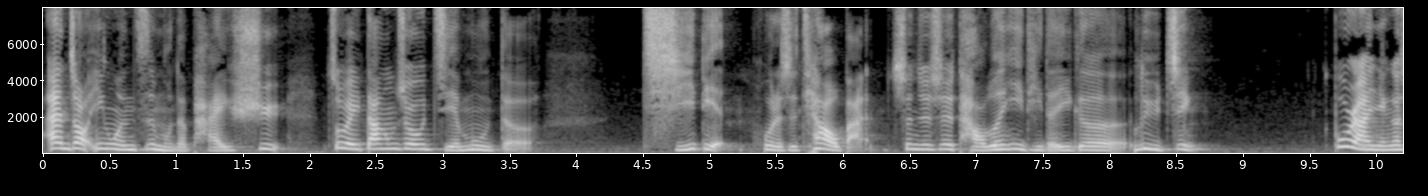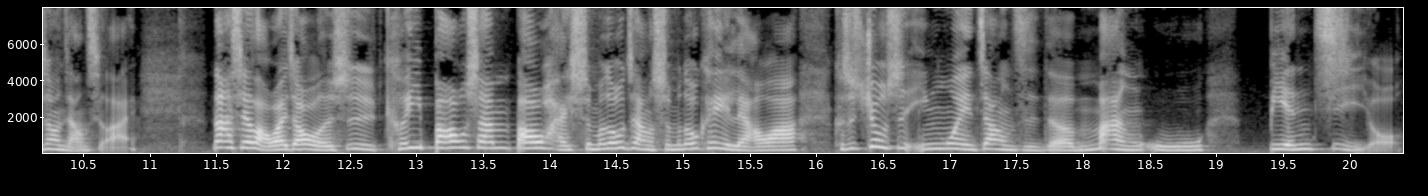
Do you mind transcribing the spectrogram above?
按照英文字母的排序，作为当周节目的起点。或者是跳板，甚至是讨论议题的一个滤镜。不然，严格上讲起来，那些老外教我的事可以包山包海，什么都讲，什么都可以聊啊。可是，就是因为这样子的漫无边际哦，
